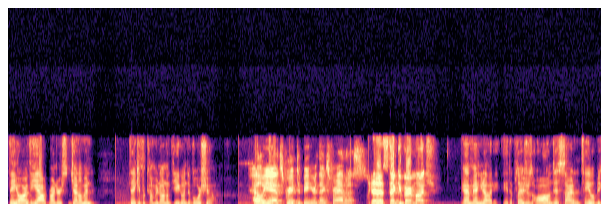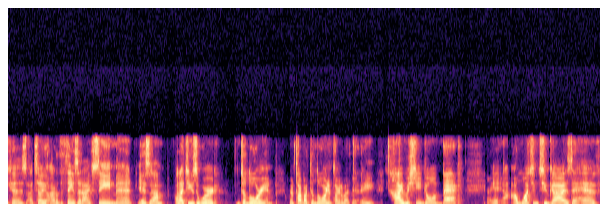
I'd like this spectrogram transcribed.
They are the Outrunners, gentlemen. Thank you for coming on the Diego and DeVore show. Hell yeah, it's great to be here. Thanks for having us. Yes, thank you very much. Yeah, man. You know, it, it, the pleasure's all on this side of the table because I tell you, out of the things that I've seen, man, is um, I like to use the word DeLorean. When I'm talking about DeLorean, I'm talking about a time machine going back. And I'm watching two guys that have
